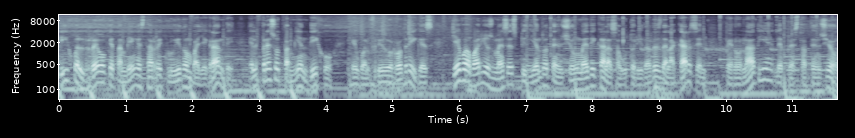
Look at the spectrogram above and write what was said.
dijo el reo que también está recluido en Valle Grande. El preso también dijo que Walfrido Rodríguez lleva varios meses pidiendo atención médica a las autoridades de la cárcel, pero nadie le presta atención.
